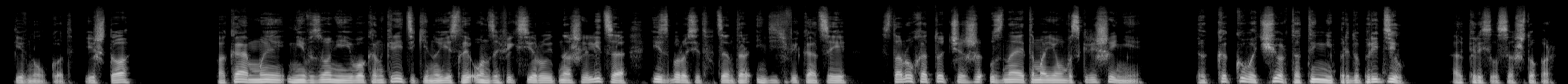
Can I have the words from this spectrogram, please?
— кивнул кот. «И что?» Пока мы не в зоне его конкретики, но если он зафиксирует наши лица и сбросит в центр идентификации, старуха тотчас же узнает о моем воскрешении». «Да какого черта ты не предупредил?» — открысился штопор.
